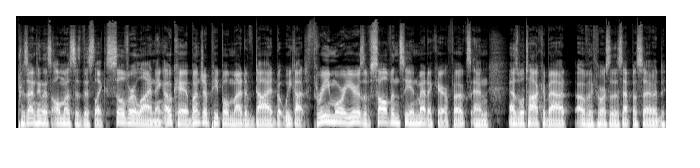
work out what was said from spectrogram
presenting this almost as this like silver lining. Okay, a bunch of people might have died, but we got three more years of solvency in Medicare, folks. And as we'll talk about over the course of this episode,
